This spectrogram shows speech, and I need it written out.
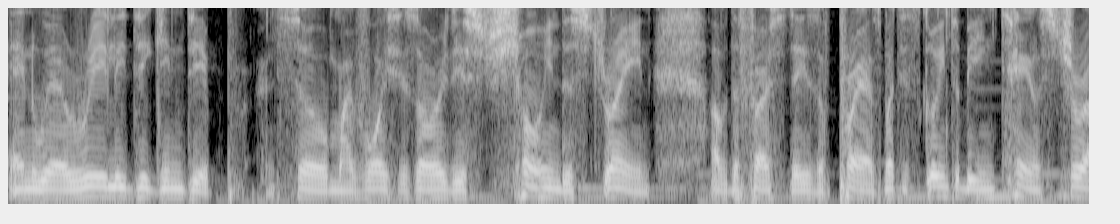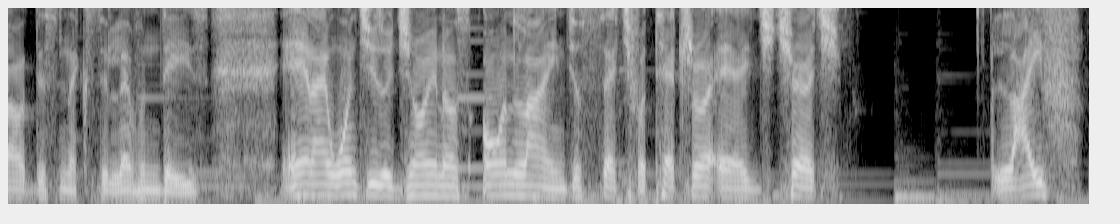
And we're really digging deep. And so my voice is already showing the strain of the first days of prayers, but it's going to be intense throughout this next 11 days. And I want you to join us online. Just search for Tetra Edge Church Life.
